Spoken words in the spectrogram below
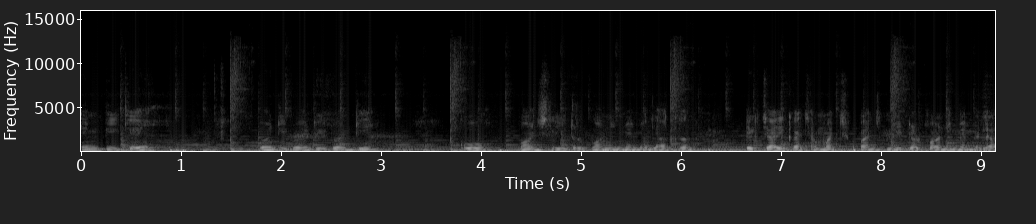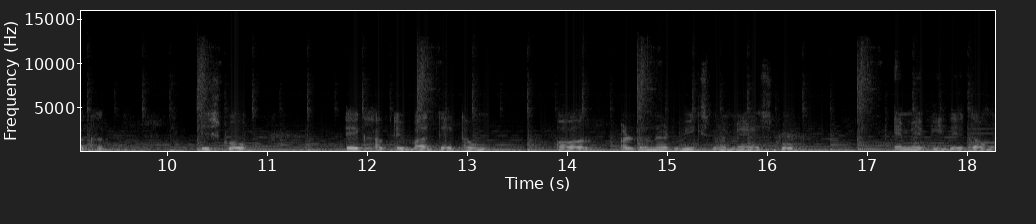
M P K twenty twenty twenty को पाँच लीटर पानी में मिलाकर, एक चाय का चम्मच पाँच लीटर पानी में मिलाकर इसको एक हफ़्ते बाद देता हूँ और अल्टरनेट वीक्स में मैं इसको एम ए पी देता हूँ।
